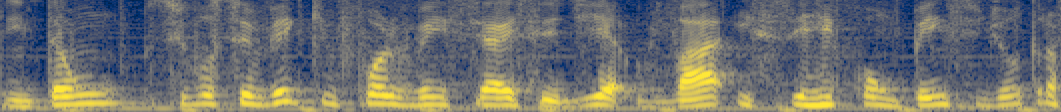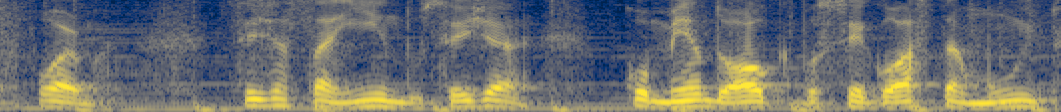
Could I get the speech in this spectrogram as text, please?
Então, se você vê que for vivenciar esse dia, vá e se recompense de outra forma. Seja saindo, seja comendo algo que você gosta muito,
